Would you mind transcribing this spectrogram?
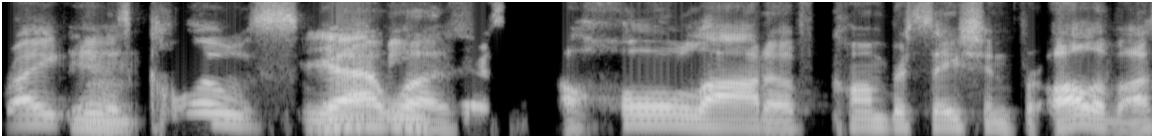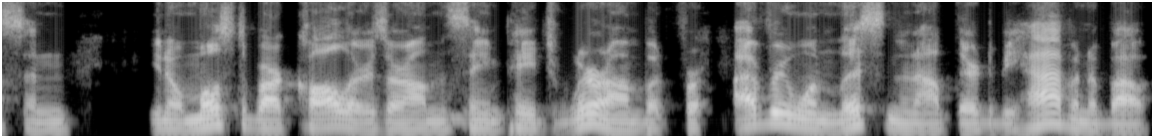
right? Mm. It was mm. close. Yeah, it was a whole lot of conversation for all of us, and you know, most of our callers are on the same page we're on. But for everyone listening out there to be having about,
